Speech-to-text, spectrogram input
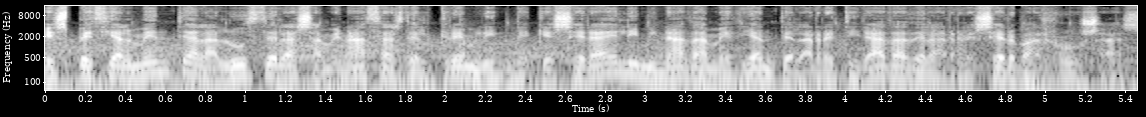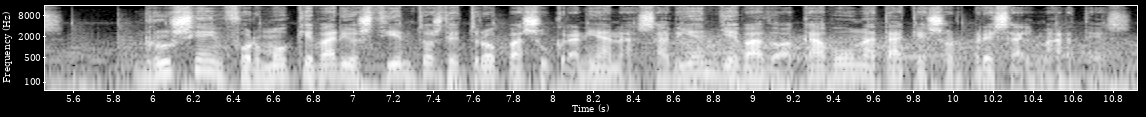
especialmente a la luz de las amenazas del Kremlin de que será eliminada mediante la retirada de las reservas rusas. Rusia informó que varios cientos de tropas ucranianas habían llevado a cabo un ataque sorpresa el martes,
